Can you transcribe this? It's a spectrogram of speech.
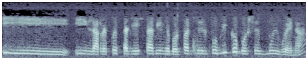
Y, y, la respuesta que está viendo por parte del público pues es muy buena.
